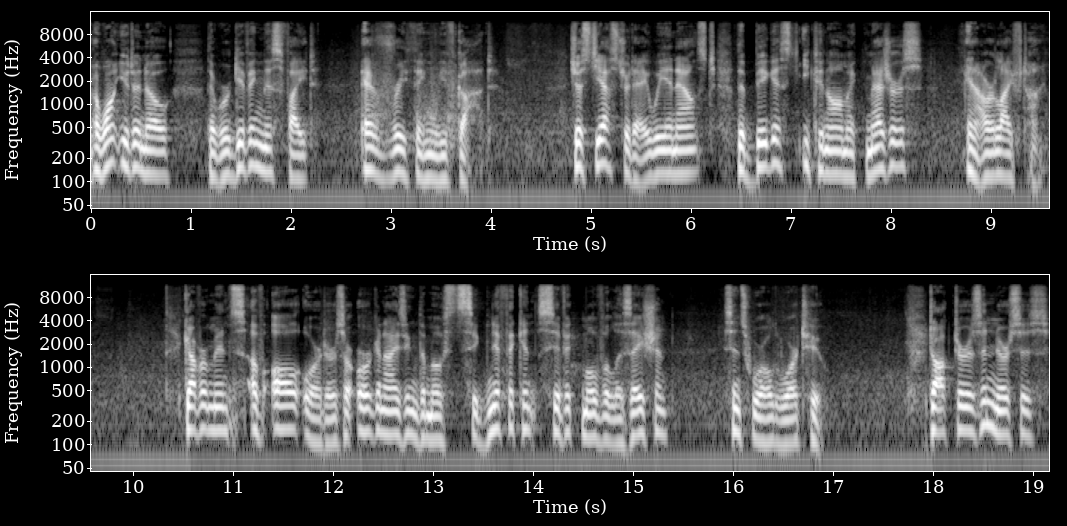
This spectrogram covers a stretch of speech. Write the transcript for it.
I want you to know that we're giving this fight everything we've got. Just yesterday, we announced the biggest economic measures in our lifetime. Governments of all orders are organizing the most significant civic mobilization since World War II. Doctors and nurses,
